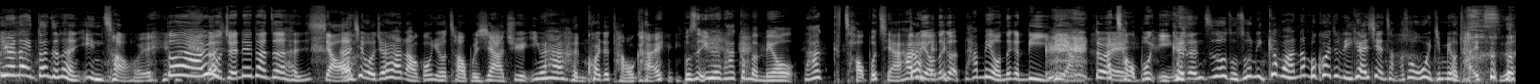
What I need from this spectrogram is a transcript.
因为那一段真的很硬吵哎、欸。对啊，因为我觉得那段真的很小，而且我觉得她老公有吵不下去，因为他很快就逃开。不是因为他根本没有，他吵不起来，他没有那个，他没有那个力量，对，他吵不赢。可能制作组说你干嘛那么快就离开现场？他说我已经没有台词了，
